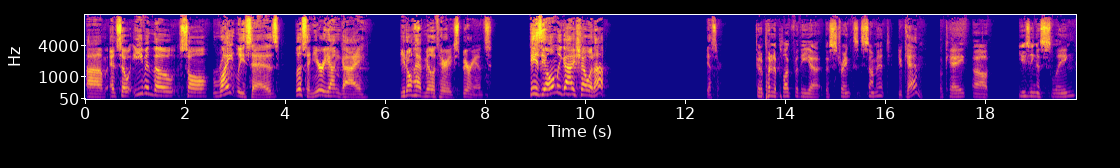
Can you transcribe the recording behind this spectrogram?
Um, and so, even though Saul rightly says, "Listen, you're a young guy you don't have military experience. He's the only guy showing up. Yes, sir. Going to put in a plug for the uh, the Strength Summit. You can. Okay. Uh, using a sling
